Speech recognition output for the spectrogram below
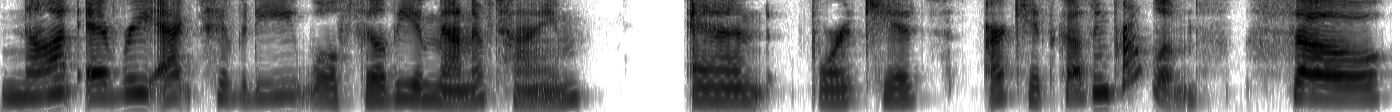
Not every activity will fill the amount of time, and bored kids are kids causing problems. So,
